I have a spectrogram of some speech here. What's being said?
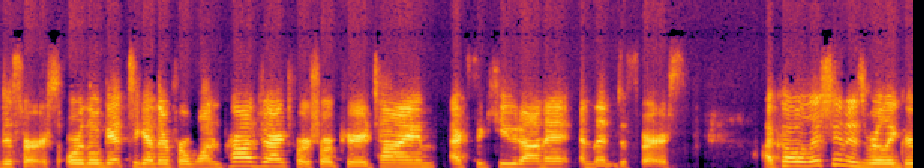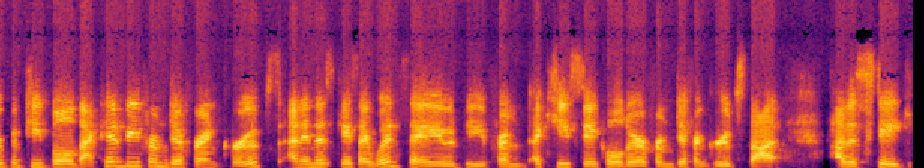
disperse. Or they'll get together for one project for a short period of time, execute on it, and then disperse. A coalition is really a group of people that could be from different groups. And in this case, I would say it would be from a key stakeholder from different groups that have a stake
